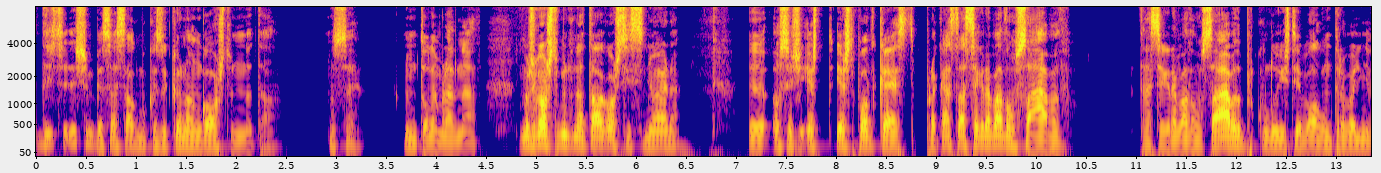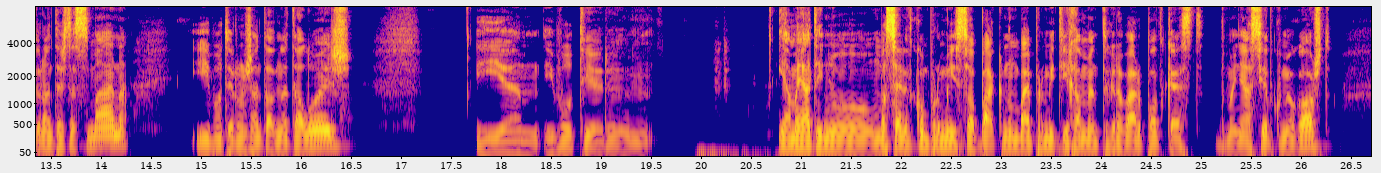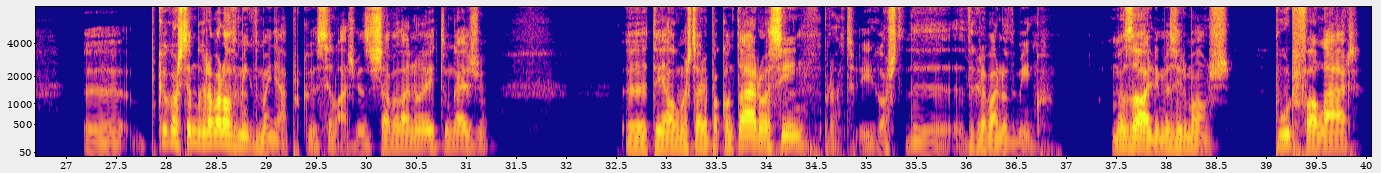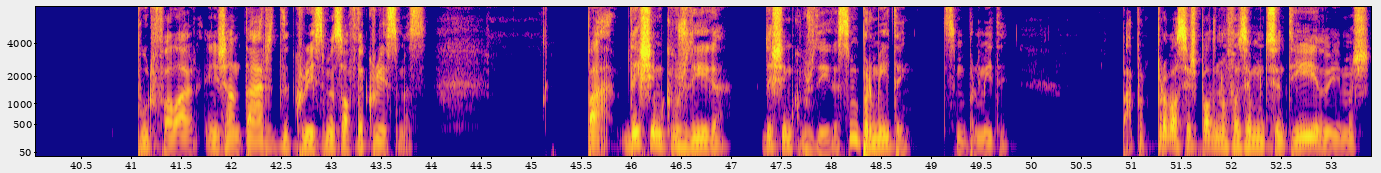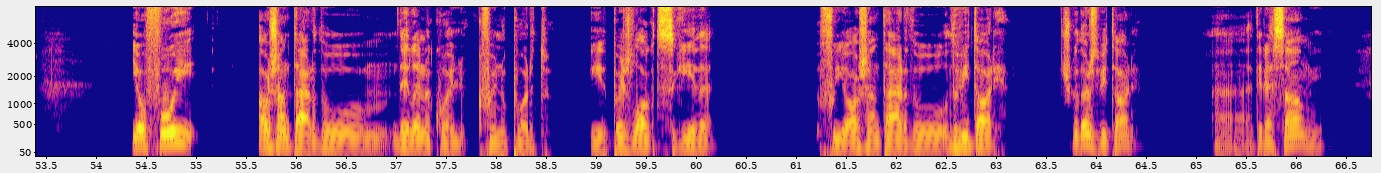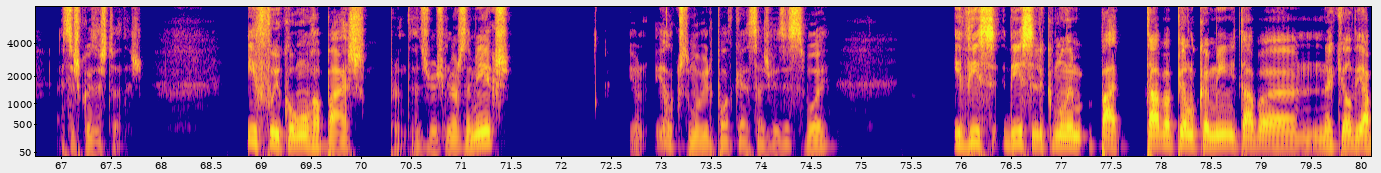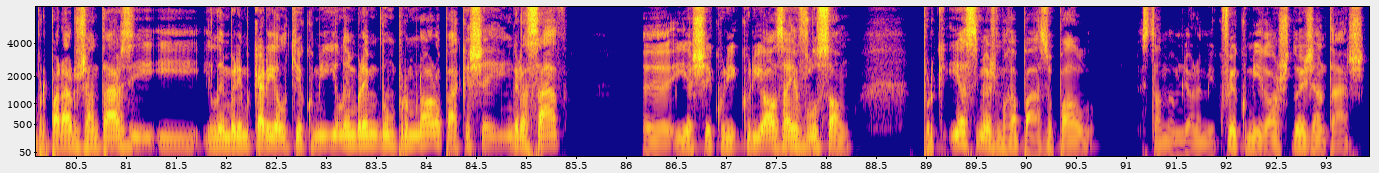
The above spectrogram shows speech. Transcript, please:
Deixa-me pensar se há alguma coisa que eu não gosto no Natal. Não sei. Não me estou a lembrar de nada. Mas gosto muito do Natal, gosto sim, senhora. Uh, ou seja, este, este podcast, por acaso, está a ser gravado um sábado. Está a ser gravado um sábado, porque o Luís teve algum trabalhinho durante esta semana. E vou ter um jantar de Natal hoje. E, um, e vou ter. Um, e amanhã tenho uma série de compromissos opa, que não me vai permitir realmente gravar o podcast de manhã cedo como eu gosto. Uh, porque eu gosto sempre de gravar ao domingo de manhã, porque sei lá, às vezes sábado à noite um gajo uh, tem alguma história para contar ou assim, pronto, e gosto de, de gravar no domingo. Mas olha, meus irmãos, por falar, por falar em jantares de Christmas of the Christmas, pá, deixem-me que vos diga, deixem-me que vos diga, se me permitem, se me permitem, pá, porque para vocês pode não fazer muito sentido, mas eu fui ao jantar do, da Helena Coelho, que foi no Porto, e depois logo de seguida fui ao jantar do, do Vitória, os jogadores de Vitória, a direção e essas coisas todas. E fui com um rapaz, pronto, é dos meus melhores amigos, eu, ele costuma ouvir podcast às vezes, esse boi, e disse-lhe disse que me lembro, pá, estava pelo caminho estava naquele dia a preparar os jantares e, e, e lembrei-me que era ele que ia comigo e lembrei-me de um pormenor opá, que achei engraçado uh, e achei curi curiosa a evolução. Porque esse mesmo rapaz, o Paulo, esse tal meu melhor amigo, que foi comigo aos dois jantares,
